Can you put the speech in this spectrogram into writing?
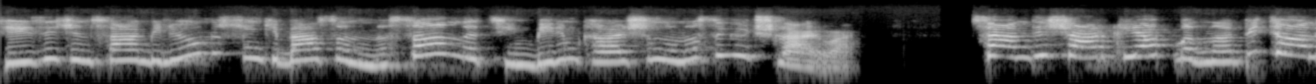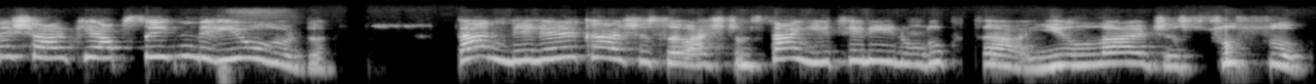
Teyzeciğim sen biliyor musun ki ben sana nasıl anlatayım benim karşımda nasıl güçler var? Sen de şarkı yapmadın bir tane şarkı yapsaydın da iyi olurdu. Ben nelere karşı savaştım? Sen yeteneğin olup da yıllarca susup,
